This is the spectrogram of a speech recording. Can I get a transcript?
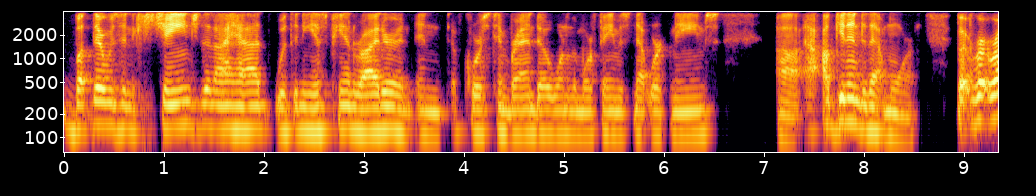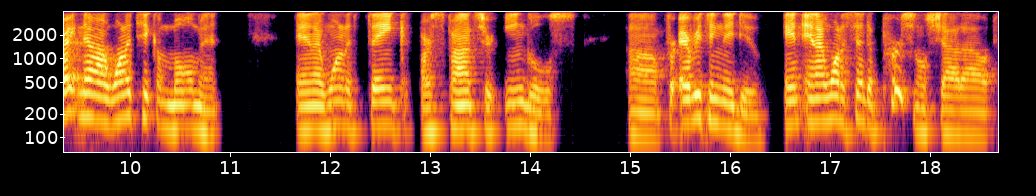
but there was an exchange that I had with an ESPN writer and, and of course Tim Brando, one of the more famous network names. Uh, I'll get into that more. But r- right now, I want to take a moment and I want to thank our sponsor, Ingles, um, for everything they do. And, and I want to send a personal shout out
